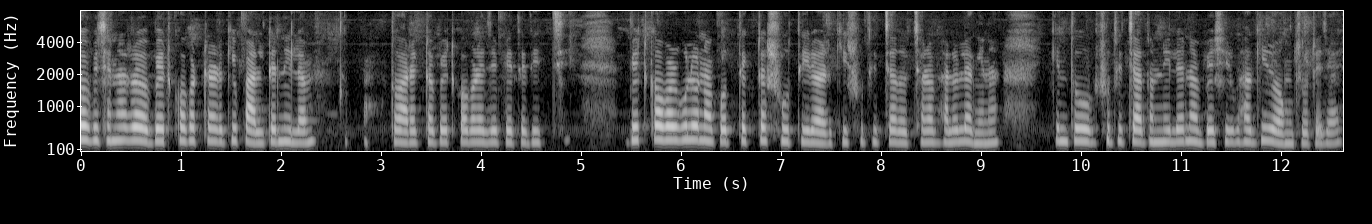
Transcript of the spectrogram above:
তো বিছানার বেড কভারটা আর কি পাল্টে নিলাম। তো আরেকটা বেড কভারে যে পেতে দিচ্ছি। বেড কভারগুলো না প্রত্যেকটা সুতির আর কি, সুতির চাদর ছাড়া ভালো লাগে না। কিন্তু সুতির চাদর নিলে না বেশিরভাগই রং চটে যায়।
